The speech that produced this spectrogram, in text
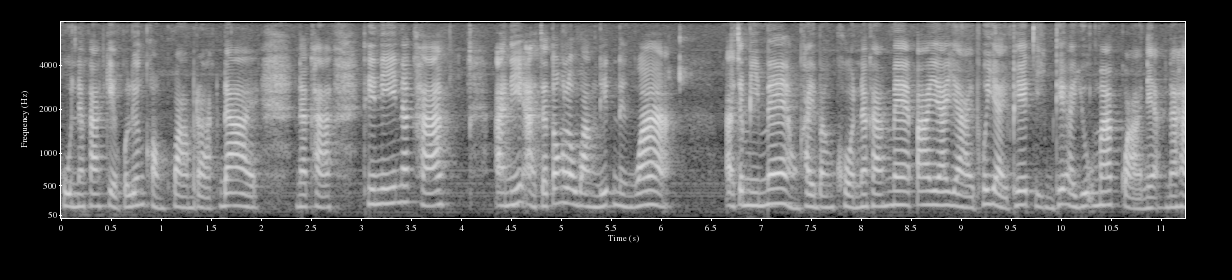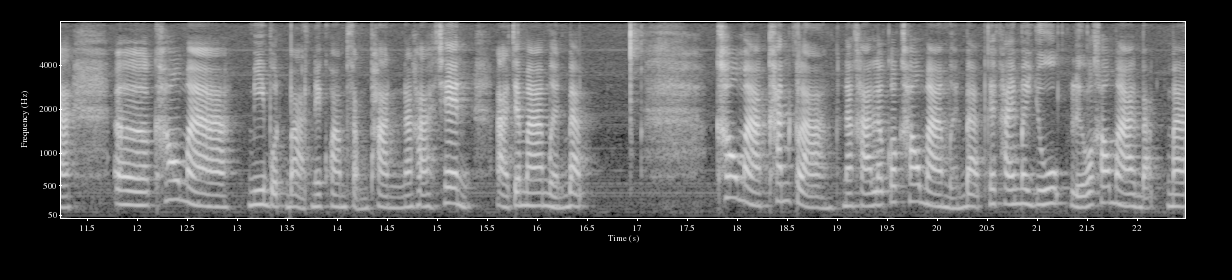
คุณนะคะ เกี่ยวกับเรื่องของความรักได้นะคะ ทีนี้นะคะ อันนี้อาจจะต้องระวังนิดนึงว่าอาจจะมีแม่ของใครบางคนนะคะ แม่ป้าย่ายาย ผู้ใหญ่เพศหญิงที่อายุมากกว่าเนี่ยนะคะเเข้ามามีบทบาทในความสัมพันธ์นะคะ เช่นอาจจะมาเหมือนแบบเข้ามาขั้นกลางนะคะ แล้วก็เข้ามาเหมือนแบบคล้ายๆมายุ หรือว่าเข้ามาแบบมา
